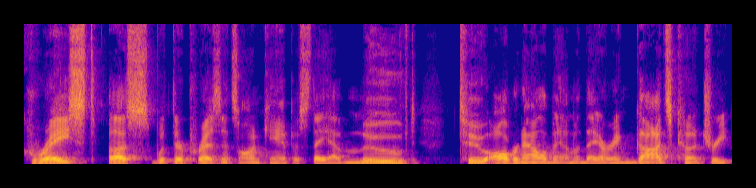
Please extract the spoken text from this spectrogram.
graced us with their presence on campus. They have moved to Auburn, Alabama. They are in God's country.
